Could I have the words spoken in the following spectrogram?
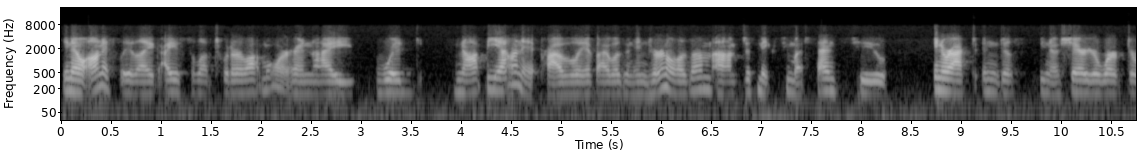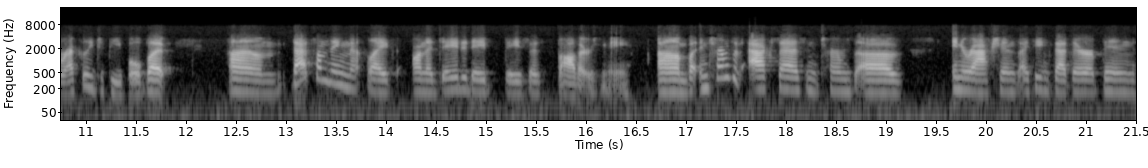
you know, honestly, like I used to love Twitter a lot more, and I would not be on it probably if I wasn't in journalism. Um, just makes too much sense to interact and just you know share your work directly to people. But um, that's something that like on a day-to-day basis bothers me. Um, but in terms of access in terms of interactions i think that there have been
